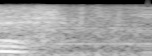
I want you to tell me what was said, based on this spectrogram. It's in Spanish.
Ay.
